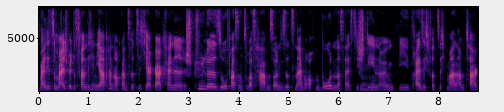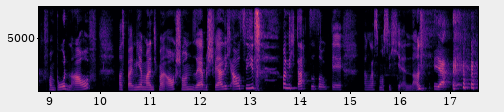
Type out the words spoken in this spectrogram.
weil die zum Beispiel, das fand ich in Japan auch ganz witzig, ja gar keine Stühle, Sofas und sowas haben, sondern die sitzen einfach auf dem Boden. Das heißt, die mhm. stehen irgendwie 30, 40 Mal am Tag vom Boden auf, was bei mir manchmal auch schon sehr beschwerlich aussieht. Und ich dachte so, okay, irgendwas muss sich hier ändern. Ja.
